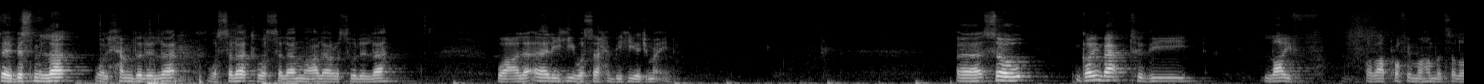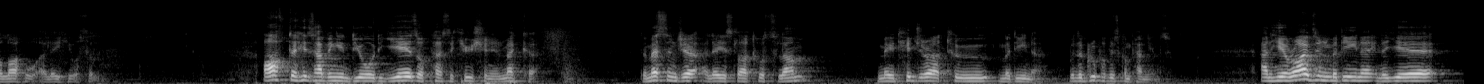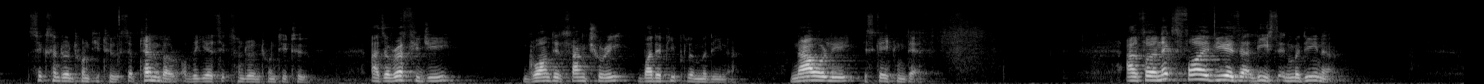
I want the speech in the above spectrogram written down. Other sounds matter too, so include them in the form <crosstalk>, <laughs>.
طيب بسم الله والحمد لله والصلاة والسلام على رسول الله وعلى آله وصحبه أجمعين. Uh, so, going back to the life of our Prophet Muhammad sallallahu alaihi wasallam. After his having endured years of persecution in Mecca, the Messenger alayhi salatu wasalam made hijrah to Medina with a group of his companions. And he arrived in Medina in the year 622, September of the year 622, as a refugee granted sanctuary by the people of Medina, narrowly escaping death. And for the next five years at least in Medina,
